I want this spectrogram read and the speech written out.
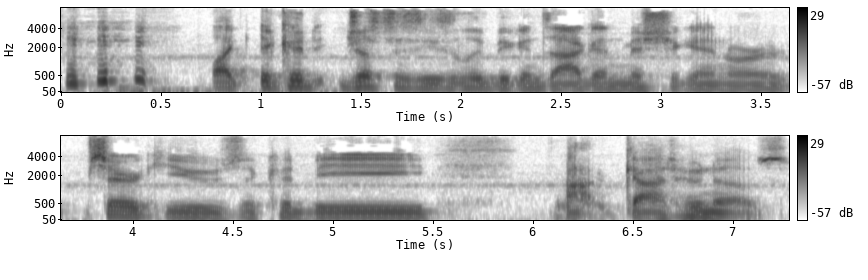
like it could just as easily be Gonzaga and Michigan or Syracuse. It could be, uh, God, who knows?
